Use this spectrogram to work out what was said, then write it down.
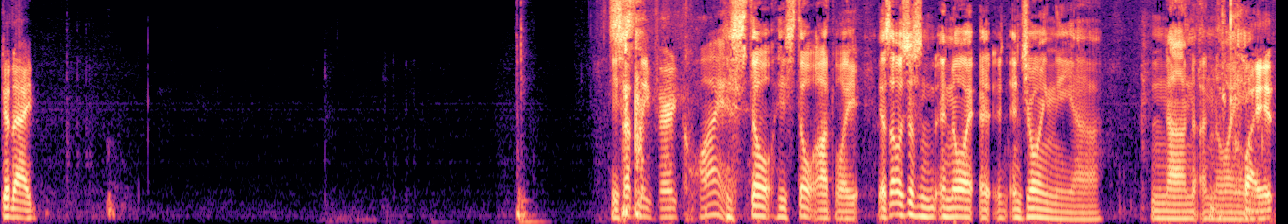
Good night. He's- Suddenly very quiet. He's still he's still oddly. Yes, I was just annoy, uh, enjoying the uh, non-annoying. Quiet.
